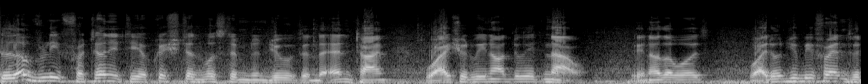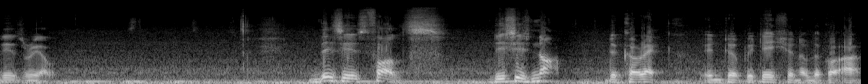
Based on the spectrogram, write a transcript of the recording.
lovely fraternity of Christians, Muslims and Jews in the end time, why should we not do it now? In other words, Why don't you be friends with Israel? This is false. This is not the correct interpretation of the Quran.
